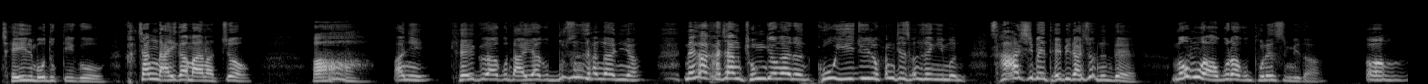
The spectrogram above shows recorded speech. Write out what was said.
제일 못 웃기고 가장 나이가 많았죠. 아, 아니, 개그하고 나이하고 무슨 상관이야? 내가 가장 존경하는 고 이주일 황제 선생님은 40에 데뷔를 하셨는데 너무 억울하고 보냈습니다. 아,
